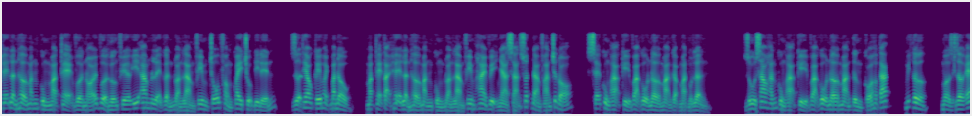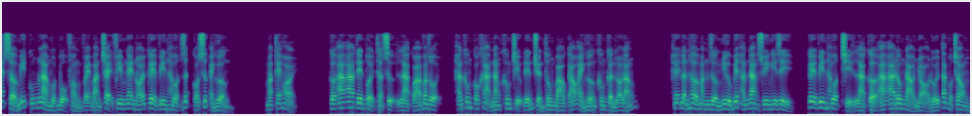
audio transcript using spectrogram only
Hệ lần hờ măn cùng mặt thẻ vừa nói vừa hướng phía y am lệ gần đoàn làm phim chỗ phòng quay chụp đi đến, dựa theo kế hoạch ban đầu mặt thẻ tại hệ lần hờ măn cùng đoàn làm phim hai vị nhà sản xuất đàm phán trước đó, sẽ cùng hạ kỳ vạ gỗ nờ mạn gặp mặt một lần. Dù sao hắn cùng hạ kỳ vạ gỗ nờ mạn từng có hợp tác mr mrs smith cũng là một bộ phòng vé bán chạy phim nghe nói kevin howard rất có sức ảnh hưởng. Mặt thẻ hỏi, cờ aa tên tuổi thật sự là quá vang dội, hắn không có khả năng không chịu đến truyền thông báo cáo ảnh hưởng không cần lo lắng. Hệ lần hờ mặn dường như biết hắn đang suy nghĩ gì, kevin howard chỉ là cờ aa đông đảo nhỏ đối tác một trong.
